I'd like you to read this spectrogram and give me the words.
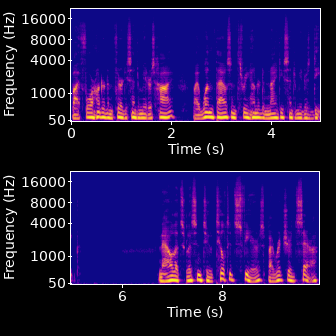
by 430 centimeters high by 1,390 centimeters deep. Now let's listen to Tilted Spheres by Richard Serra,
